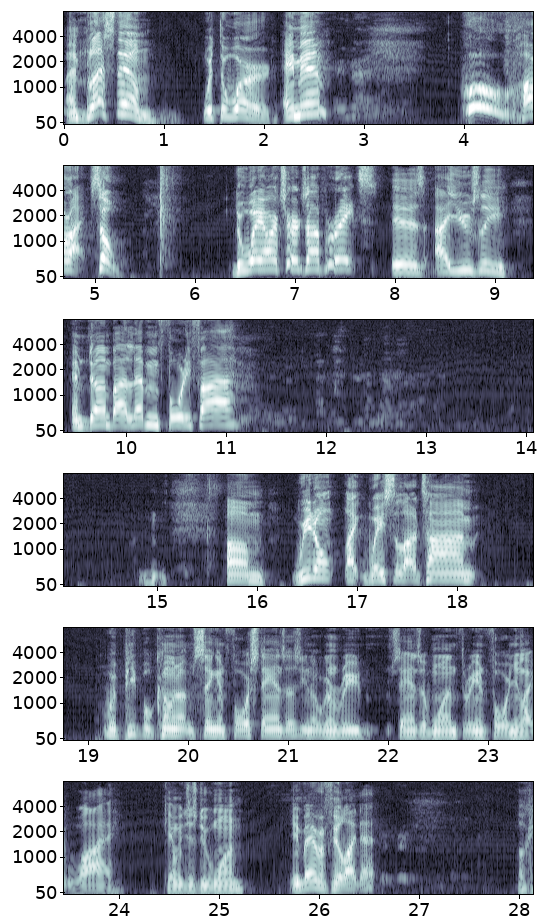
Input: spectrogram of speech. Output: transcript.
And bless them with the word. Amen? Amen. Whew. All right. So, the way our church operates is I usually am done by 1145. Um, we don't like waste a lot of time with people coming up and singing four stanzas. You know, we're going to read stanza one, three, and four, and you're like, why? Can't we just do one? Anybody ever feel like that? Okay.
